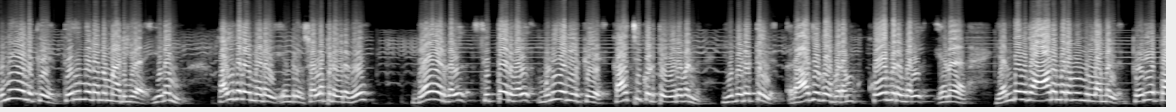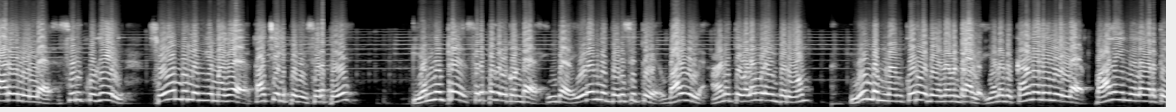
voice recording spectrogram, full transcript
உமையவனுக்கு திருநடனம் ஆடிய இடம் பல்கலை மேடை என்று சொல்லப்படுகிறது. தேவர்கள் சித்தர்கள் முனிவர்களுக்கு காட்சி கொடுத்த இறைவன் இவ்விடத்தில் ராஜகோபுரம் கோபுரங்கள் என எந்தவித ஆடம்பரமும் இல்லாமல் பெரிய பாறையில் உள்ள சிறு குகையில் சுயம்புலிங்கமாக காட்சியளிப்பது சிறப்பு. எண்ணற்ற சிறப்புகள் கொண்ட இந்த இறைவனை தரிசித்து வாழ்வில் அனைத்து வளங்களையும் பெறுவோம். மீண்டும் நான் கூறுவது என்னவென்றால் எனது காணொளியில் உள்ள பாதையின் நிலவரத்தை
